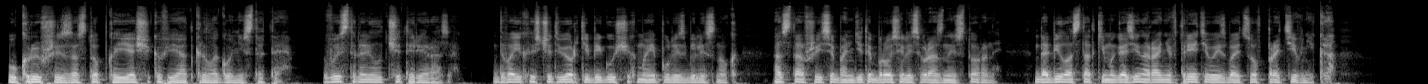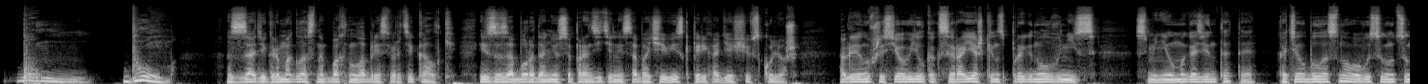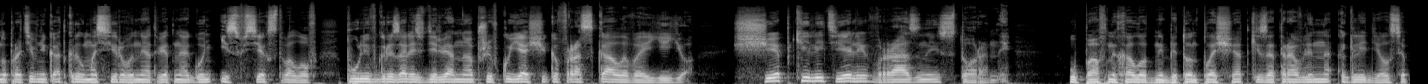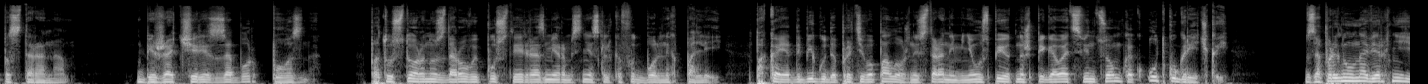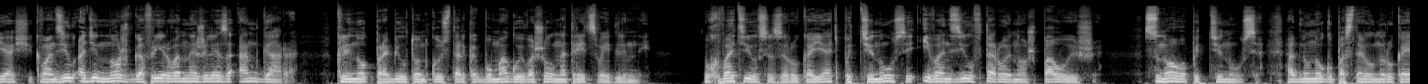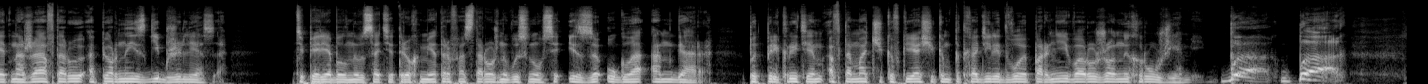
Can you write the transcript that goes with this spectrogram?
Укрывшись за стопкой ящиков, я открыл огонь из ТТ. Выстрелил четыре раза. Двоих из четверки бегущих мои пули сбили с ног. Оставшиеся бандиты бросились в разные стороны. Добил остатки магазина, ранив третьего из бойцов противника. Бум! Бум! Сзади громогласно бахнул обрез вертикалки. Из-за забора донесся пронзительный собачий визг, переходящий в скулеж. Оглянувшись, я увидел, как Сыроежкин спрыгнул вниз – Сменил магазин ТТ. Хотел было снова высунуться, но противник открыл массированный ответный огонь из всех стволов. Пули вгрызались в деревянную обшивку ящиков, раскалывая ее. Щепки летели в разные стороны. Упав на холодный бетон площадки, затравленно огляделся по сторонам. Бежать через забор поздно. По ту сторону здоровый пустырь размером с несколько футбольных полей. Пока я добегу до противоположной стороны, меня успеют нашпиговать свинцом, как утку гречкой. Запрыгнул на верхний ящик, вонзил один нож в гофрированное железо ангара. Клинок пробил тонкую сталь, как бумагу, и вошел на треть своей длины. Ухватился за рукоять, подтянулся и вонзил второй нож повыше. Снова подтянулся. Одну ногу поставил на рукоять ножа, а вторую опер на изгиб железа. Теперь я был на высоте трех метров, осторожно высунулся из-за угла ангара. Под прикрытием автоматчиков к ящикам подходили двое парней, вооруженных ружьями. Бах! Бах!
